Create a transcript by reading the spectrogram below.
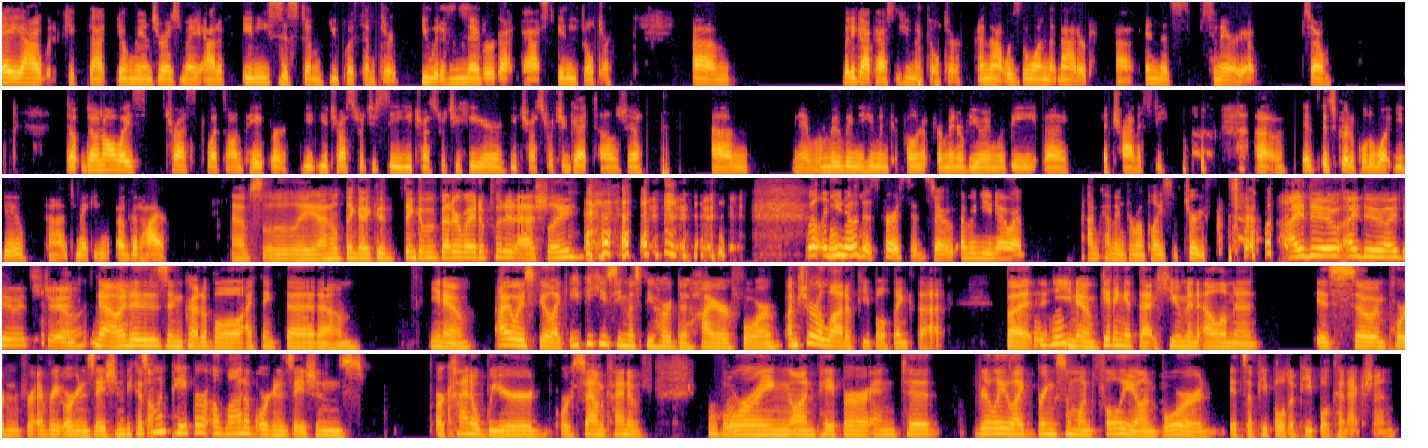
AI would have kicked that young man's resume out of any system you put them through. He would have never got past any filter. Um, but he got past the human filter, and that was the one that mattered uh, in this scenario. So don't don't always trust what's on paper. You, you, trust what you see, you trust what you hear, you trust what your gut tells you. Um, you know, removing the human component from interviewing would be a, a travesty. uh, it, it's critical to what you do uh, to making a good hire. Absolutely. I don't think I could think of a better way to put it, Ashley. well, and you know this person, so I mean, you know, I'm I'm coming from a place of truth. So. I do, I do, I do. It's true. No, and it is incredible. I think that, um, you know, I always feel like APQC must be hard to hire for. I'm sure a lot of people think that, but mm-hmm. you know, getting at that human element is so important for every organization because on paper, a lot of organizations are kind of weird or sound kind of mm-hmm. boring on paper and to really like bring someone fully on board, it's a people to people connection.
